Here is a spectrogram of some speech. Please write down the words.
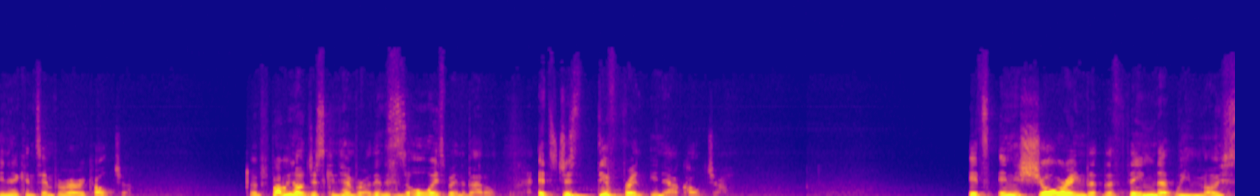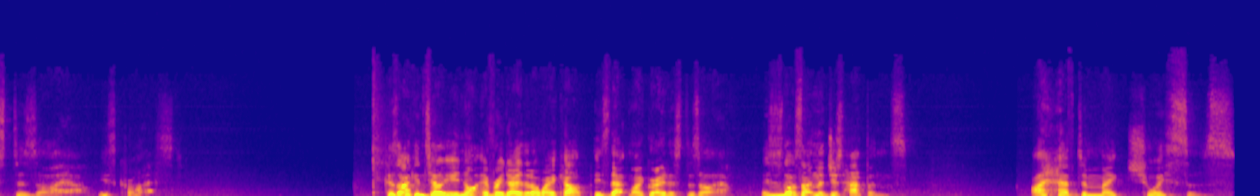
in a contemporary culture. It's probably not just contemporary. I think this has always been the battle. It's just different in our culture. It's ensuring that the thing that we most desire is Christ. Because I can tell you, not every day that I wake up is that my greatest desire. This is not something that just happens. I have to make choices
